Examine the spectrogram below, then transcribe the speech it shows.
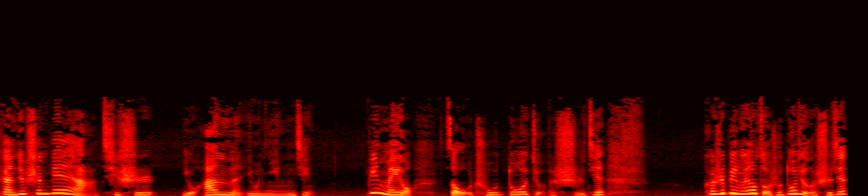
感觉身边呀、其实有安稳有宁静，并没有走出多久的时间，可是并没有走出多久的时间，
